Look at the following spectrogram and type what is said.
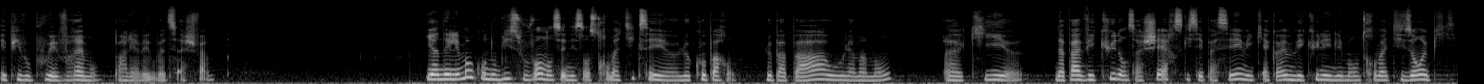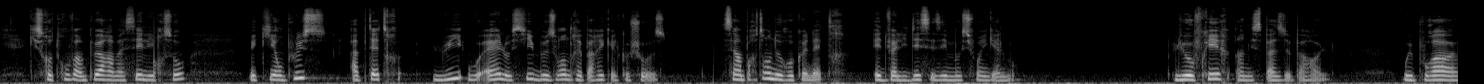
Et puis vous pouvez vraiment parler avec votre sage-femme. Il y a un élément qu'on oublie souvent dans ces naissances traumatiques, c'est euh, le coparent, le papa ou la maman, euh, qui euh, n'a pas vécu dans sa chair ce qui s'est passé, mais qui a quand même vécu l'élément traumatisant et puis qui se retrouve un peu à ramasser les morceaux, mais qui en plus a peut-être lui ou elle aussi besoin de réparer quelque chose c'est important de reconnaître et de valider ses émotions également. Lui offrir un espace de parole où il pourra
